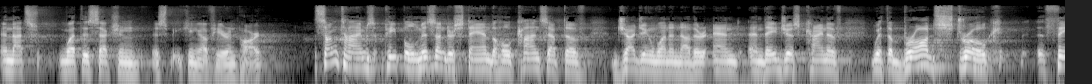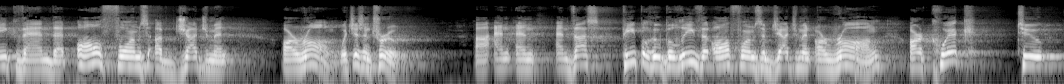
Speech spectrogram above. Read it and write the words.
and that's what this section is speaking of here in part, sometimes people misunderstand the whole concept of judging one another, and, and they just kind of, with a broad stroke, think then that all forms of judgment are wrong, which isn't true. Uh, and, and, and thus, people who believe that all forms of judgment are wrong are quick to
